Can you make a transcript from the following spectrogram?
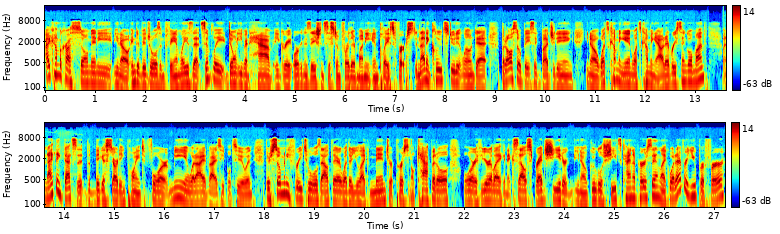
I come across so many, you know, individuals and families that simply don't even have a great organization system for their money in place first, and that includes student loan debt, but also basic budgeting. You know, what's coming in, what's coming out every single month, and I think that's the, the biggest starting point for me and what I advise people to. And there's so many free tools out there, whether you like Mint or Personal Capital, or if you're like an Excel spreadsheet or you know Google Sheets kind of person. Like whatever you prefer.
